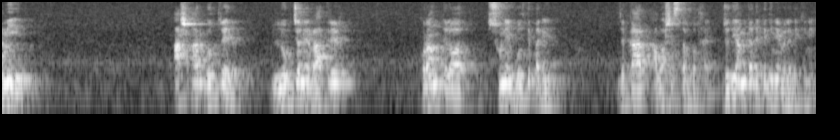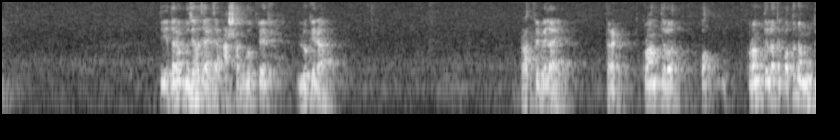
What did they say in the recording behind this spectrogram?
আমি আশার গোত্রের লোকজনের রাত্রের কোরআন তেলাওয়াত শুনে বলতে পারি যে কার আবাসস্থল কোথায়, যদি আমি তাদেরকে দিনের বেলা দেখি নেই। তো এ দ্বারা বোঝা যায় যে আশার গোত্রের লোকেরা রাত্রেবেলায় তারা কোরআন তেলত তেলাতে কতটা মুগ্ধ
